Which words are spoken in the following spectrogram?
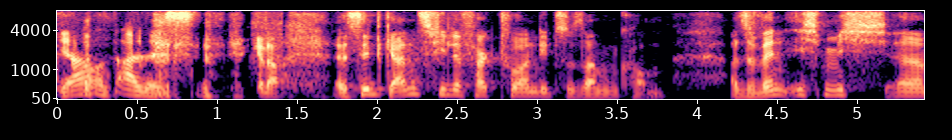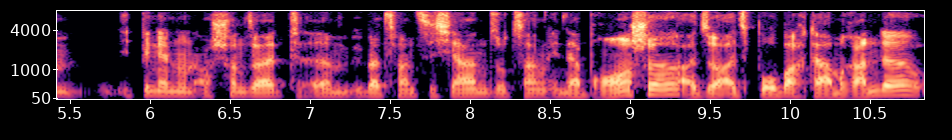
Ja, und alles. genau. Es sind ganz viele Faktoren, die zusammenkommen. Also wenn ich mich, ähm, ich bin ja nun auch schon seit ähm, über 20 Jahren sozusagen in der Branche, also als Beobachter am Rande.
